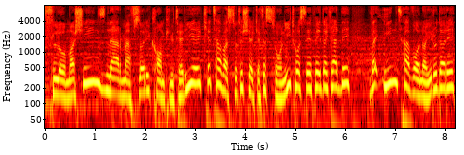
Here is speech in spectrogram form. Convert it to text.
فلو ماشینز نرم افزاری کامپیوتریه که توسط شرکت سونی توسعه پیدا کرده و این توانایی رو داره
